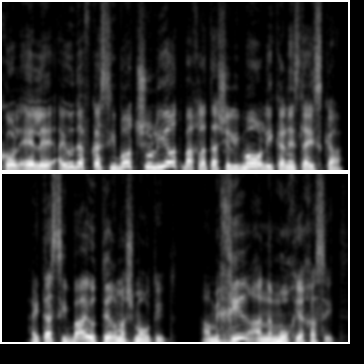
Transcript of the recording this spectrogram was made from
כל אלה היו דווקא סיבות שוליות בהחלטה של לימור להיכנס לעסקה. הייתה סיבה יותר משמעותית, המחיר הנמוך יחסית.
